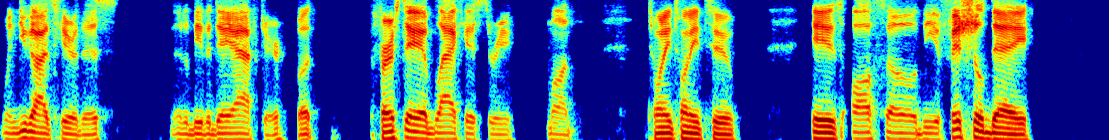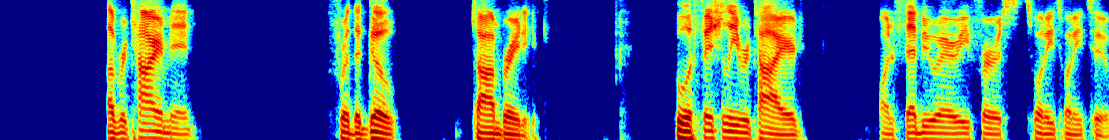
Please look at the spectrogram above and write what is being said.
when you guys hear this, it'll be the day after, but the first day of Black History Month, 2022, is also the official day of retirement for the GOAT, Tom Brady, who officially retired on February 1st, 2022.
